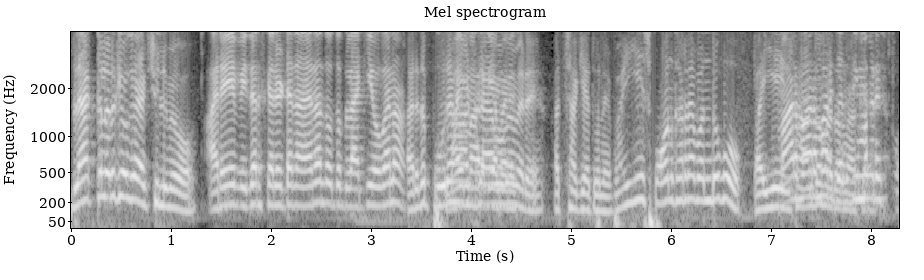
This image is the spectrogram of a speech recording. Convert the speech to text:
ब्लैक कलर के हो गया एक्चुअली में वो। अरे विदर स्केलेटन आया ना तो तो ब्लैक ही होगा ना। अरे तो पूरे मार गायब हो गए मेरे। अच्छा किया तूने। भाई ये स्पॉन कर रहा है बंदों को। भाई ये मार मार तो मार जल्दी मार इसको।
